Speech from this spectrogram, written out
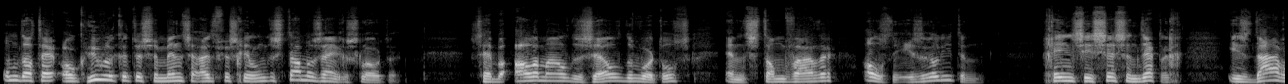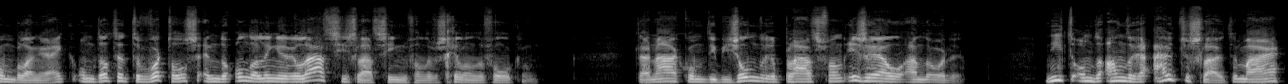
omdat er ook huwelijken tussen mensen uit verschillende stammen zijn gesloten. Ze hebben allemaal dezelfde wortels en stamvader als de Israëlieten. Genesis 36 is daarom belangrijk omdat het de wortels en de onderlinge relaties laat zien van de verschillende volken. Daarna komt die bijzondere plaats van Israël aan de orde. Niet om de anderen uit te sluiten, maar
